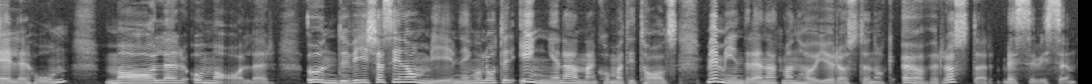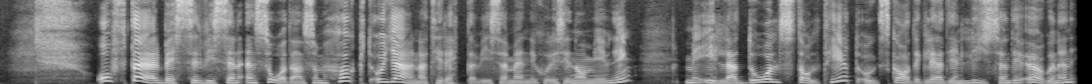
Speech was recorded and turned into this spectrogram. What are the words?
eller hon maler och maler, undervisar sin omgivning och låter ingen annan komma till tals med mindre än att man höjer rösten och överröstar besserwissern. Ofta är besserwissern en sådan som högt och gärna tillrättavisar människor i sin omgivning. Med illa dold stolthet och skadeglädjen lysande i ögonen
